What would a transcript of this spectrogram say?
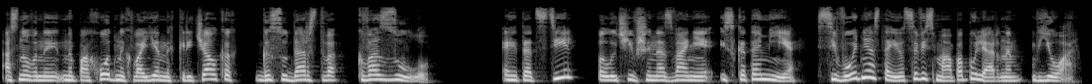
основанный на походных военных кричалках государства Квазулу. Этот стиль получивший название «Искотомия», сегодня остается весьма популярным в ЮАР.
